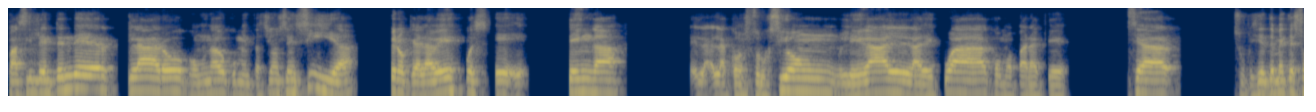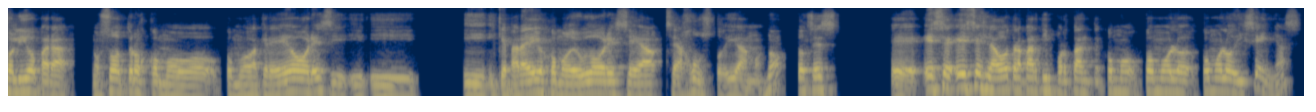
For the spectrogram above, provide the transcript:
fácil de entender, claro, con una documentación sencilla, pero que a la vez pues eh, tenga la, construcción legal adecuada como para que sea suficientemente sólido para nosotros como, como acreedores y, y, que para ellos como deudores sea, sea justo, digamos, ¿no? Entonces, eh, ese, esa es la otra parte importante, cómo, cómo, lo, cómo lo diseñas.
